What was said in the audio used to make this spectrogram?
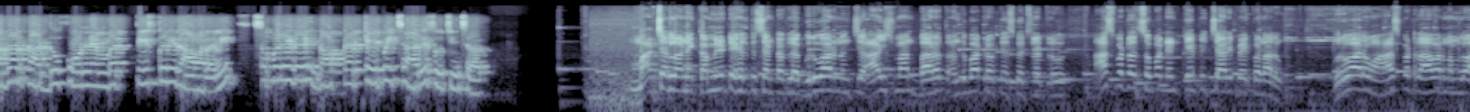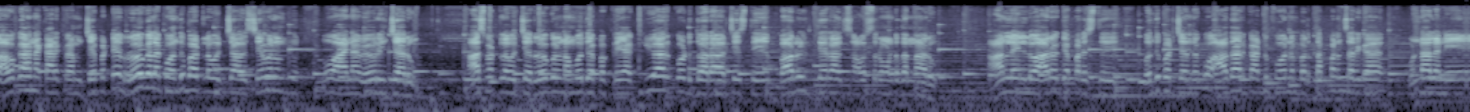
ఆధార్ కార్డు ఫోన్ నెంబర్ తీసుకుని రావాలని సూపరింటెండెంట్ డాక్టర్ కేపీ చారి సూచించారు. మార్చర్లోని కమ్యూనిటీ హెల్త్ సెంటర్లో గురువారం నుంచి ఆయుష్మాన్ భారత్ అందుబాటులోకి తీసుకొచ్చినట్లు హాస్పిటల్ సూపరింటెండెంట్ కేపీ చారి పేర్కొన్నారు. గురువారం హాస్పిటల్ ఆవరణంలో అవగాహన కార్యక్రమం చేపట్టి రోగులకు అందుబాటులో వచ్చే సేవలను ఆయన వివరించారు. హాస్పిటల్లో వచ్చే రోగుల నమోదు ప్రక్రియ క్యూఆర్ కోడ్ ద్వారా చేస్తే బారులు తీరాల్సిన అవసరం ఉండదన్నారు. ఆన్లైన్లో ఆరోగ్య పరిస్థితి పొందుపరిచేందుకు ఆధార్ కార్డు ఫోన్ నెంబర్ తప్పనిసరిగా ఉండాలని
